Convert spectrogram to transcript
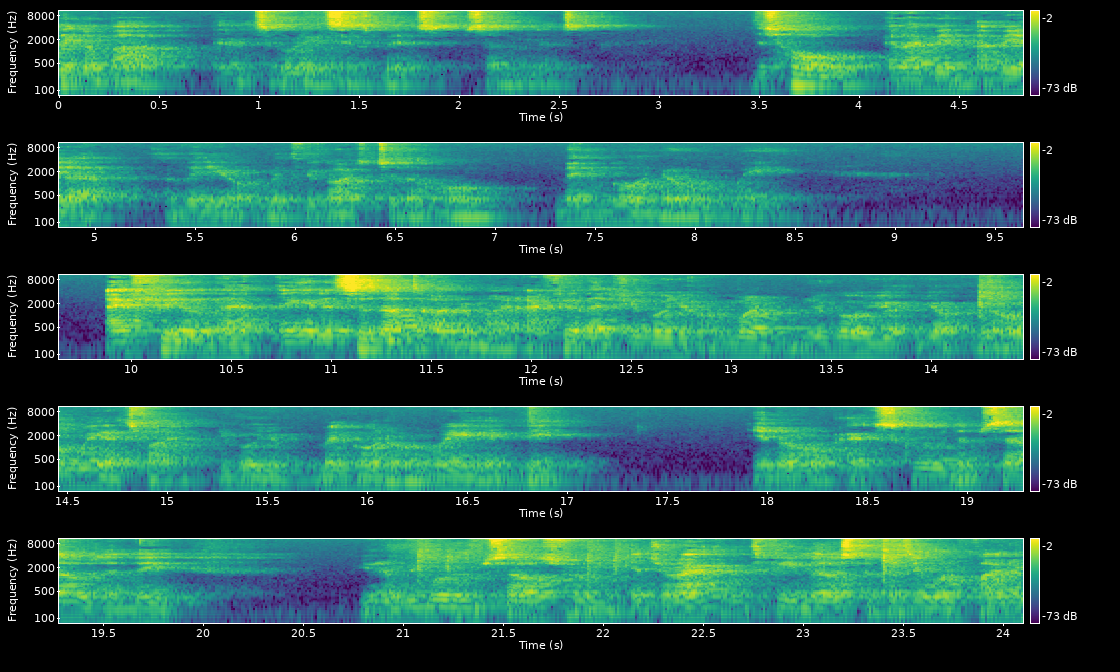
thing about, and it's only six minutes, seven minutes. This whole, and I made I made a, a video with regards to the whole men going their own way. I feel that again, this is not to undermine. I feel that if you go your own you go your, your, your own way, that's fine. You go your men going their own way, and they, you know, exclude themselves and they you know, remove themselves from interacting with females because they want to find a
